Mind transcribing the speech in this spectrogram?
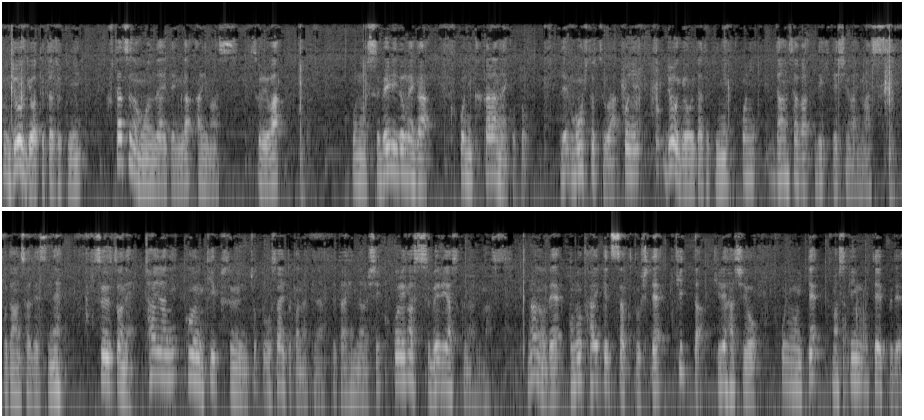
この定規を当てた時に2つの問題点があります。それはこの滑り止めがここにかからないこと。でもう一つはここに定規を置いた時にここに段差ができてしまいます。ここ段差ですね。するとね平らにこういうふうにキープするにちょっと押さえとかなきゃなくて大変になるしこれが滑りやすくなります。なのでこの解決策として切った切れ端をここに置いてマスキングテープで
